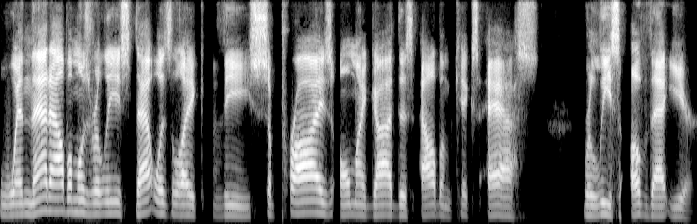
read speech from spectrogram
when that album was released, that was like the surprise. Oh my God, this album kicks ass! Release of that year,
